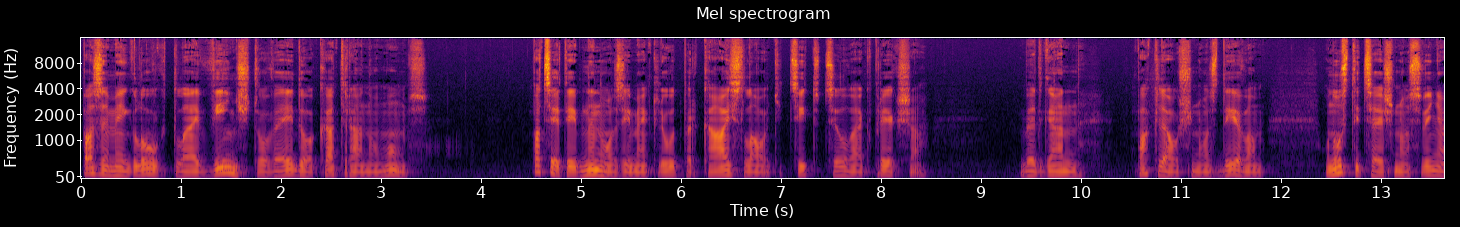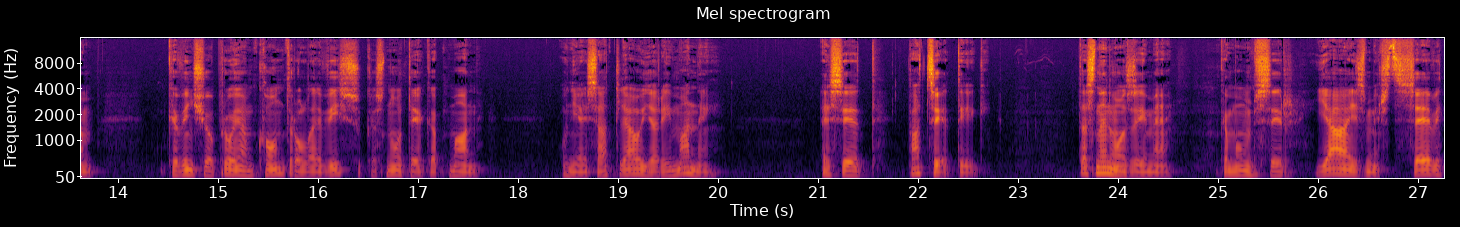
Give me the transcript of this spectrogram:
pazemīgi lūgt, lai Viņš to veido katrā no mums. Pacietība nenozīmē kļūt par kājslauķi citu cilvēku priekšā, bet gan pakļaušanos Dievam un uzticēšanos Viņam, ka Viņš joprojām kontrolē visu, kas notiek ap mani, un, ja es atļauju arī manī, esiet pacietīgi, Tas nenozīmē, ka mums ir jāizmirst sevi,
